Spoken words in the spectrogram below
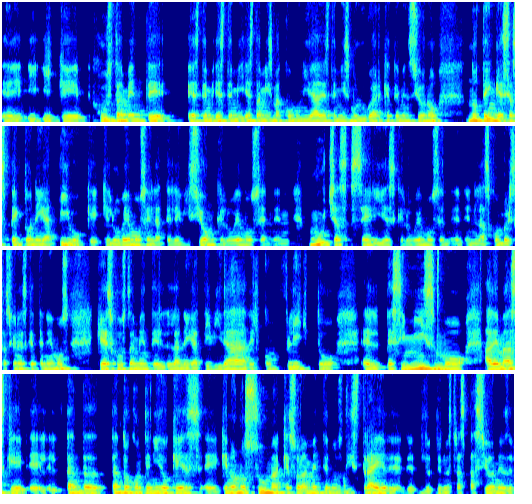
Eh, y, que justamente este, este, esta misma comunidad, este mismo lugar que te menciono, no tenga ese aspecto negativo que, lo vemos en la televisión, que lo vemos en, muchas series, que lo vemos en, las conversaciones que tenemos, que es justamente la negatividad, el conflicto, el pesimismo, además que el, tanto contenido que, es, eh, que no nos suma, que solamente nos distrae de, nuestras pasiones, de,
